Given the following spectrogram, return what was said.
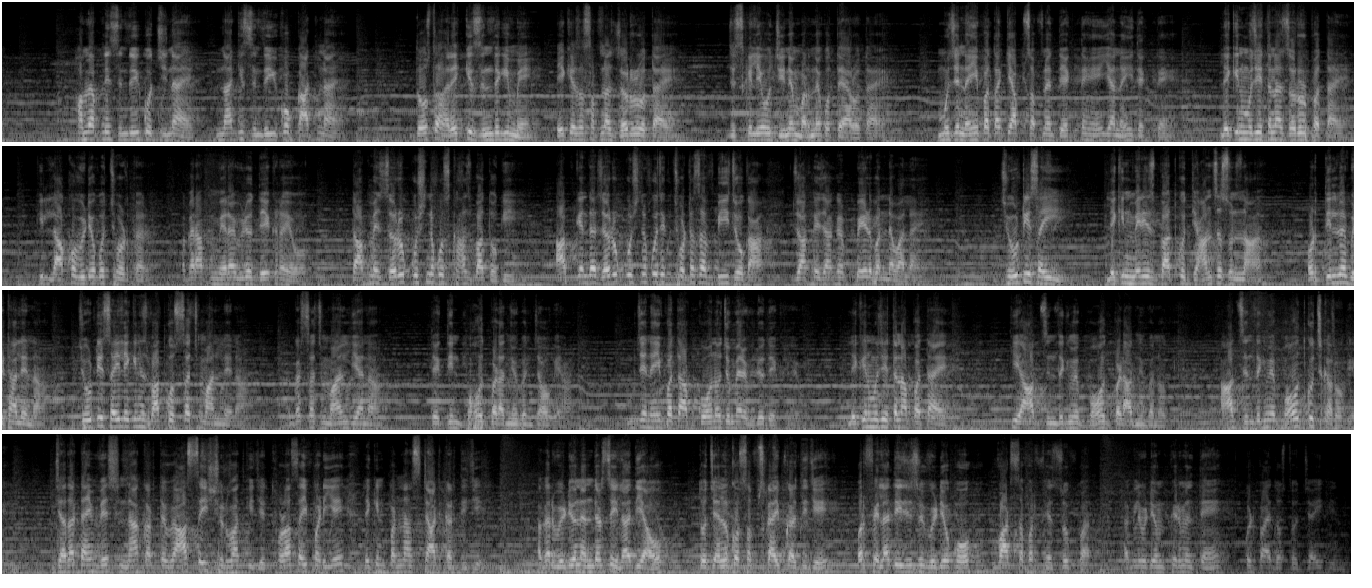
हमें अपनी ज़िंदगी को जीना है, ना कि ज़िंदगी को काटना है। दोस्तों, हर एक की ज़िंदगी में एक ऐसा सपना ज़रूर होता है, जिसके लिए वो जीने मरने को तैयार होता है। मुझे नहीं पता कि आप सपने देखते हैं या नहीं देखते हैं, लेकिन मुझे इतना ज़रूर पता है कि लाखों वीडियो को छोड़कर अगर आप मेरा वीडियो देख रहे हो तो आप में ज़रूर कुछ ना कुछ खास बात होगी। आपके अंदर ज़रूर कुछ ना कुछ एक छोटा सा बीज होगा, जो आके जाकर पेड़ बनने वाला है। झूठी सही, लेकिन मेरी इस बात को ध्यान से सुनना और दिल में बिठा लेना। झूठी सही, लेकिन इस बात को सच मान लेना। अगर सच मान लिया ना तो एक दिन बहुत बड़ा आदमी बन जाओगे यार। मुझे नहीं पता आप कौन हो जो मेरा वीडियो देख रहे हो, लेकिन मुझे इतना पता है कि आप ज़िंदगी में बहुत बड़ा आदमी बनोगे। आप ज़िंदगी में बहुत कुछ करोगे। ज़्यादा टाइम वेस्ट ना करते हुए आज से ही शुरुआत कीजिए। थोड़ा सा ही पढ़िए, लेकिन पढ़ना स्टार्ट कर दीजिए। अगर वीडियो ने अंदर से हिला दिया हो तो चैनल को सब्सक्राइब कर दीजिए और फैला दीजिए इस वीडियो को व्हाट्सएप और फेसबुक पर। अगले वीडियो में फिर मिलते हैं। गुड बाय दोस्तों, जय हिंद।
